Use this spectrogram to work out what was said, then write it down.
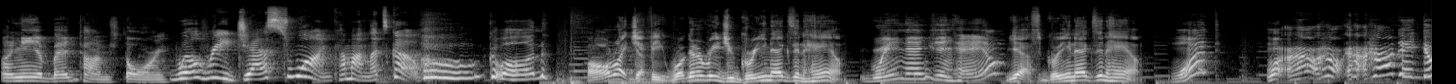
I need a bedtime story. We'll read just one. Come on, let's go. Oh, come on. All right, Jeffy, we're gonna read you Green Eggs and Ham. Green eggs and ham? Yes, Green Eggs and Ham. What? What? How? How? How'd they do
